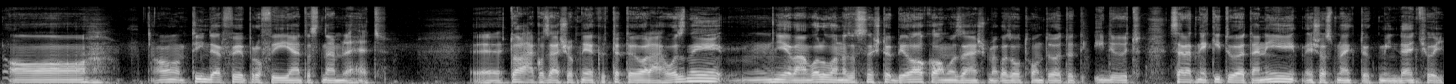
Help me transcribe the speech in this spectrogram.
A, a Tinder fő profilját azt nem lehet találkozások nélkül tető alá hozni. Nyilvánvalóan az összes többi alkalmazás, meg az otthon töltött időt szeretnék kitölteni, és azt meg tök mindegy, hogy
